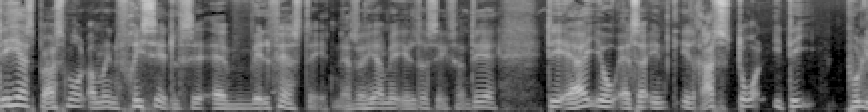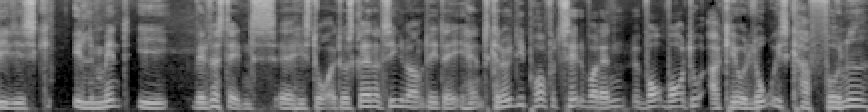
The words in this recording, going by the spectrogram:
det her spørgsmål om en frisættelse af velfærdsstaten, altså her med ældresektoren, det er, det er jo altså en, et ret stort idépolitisk element i velfærdsstatens øh, historie. Du har skrevet en artikel om det i dag, Hans. Kan du ikke lige prøve at fortælle, hvordan, hvor, hvor du arkeologisk har fundet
